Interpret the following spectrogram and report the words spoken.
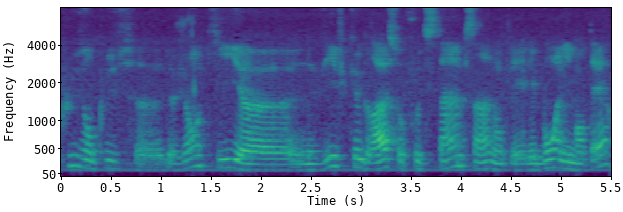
plus en plus euh, de gens qui ne vivent que grâce aux food stamps, hein, donc les, bons alimentaires.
